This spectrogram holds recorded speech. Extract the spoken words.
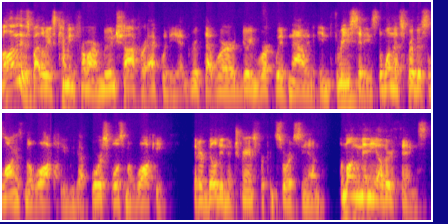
A lot of this, by the way, is coming from our Moonshot for Equity, a group that we're doing work with now in, in three cities. The one that's furthest along is Milwaukee. We've got four schools in Milwaukee that are building a transfer consortium, among many other things,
